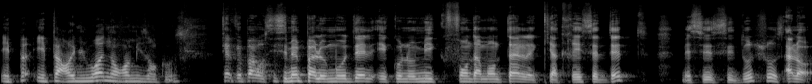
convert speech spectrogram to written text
et, par une loi non remise en cause. Quelque part aussi, c'est même pas le modèle économique fondamental qui a créé cette dette, mais c'est d'autres choses. Alors,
